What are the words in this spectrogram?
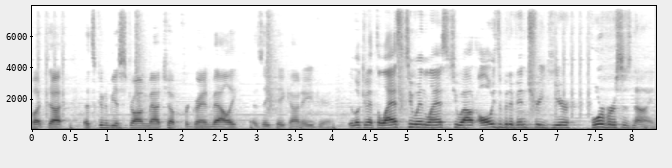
but uh, that's going to be a strong matchup for Grand Valley as they take on Adrian. You're looking at the last two in, last two out. Always a bit of intrigue here. Four versus nine.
